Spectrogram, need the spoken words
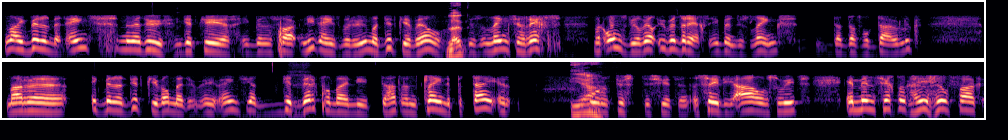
Nou, ik ben het met eens met u, dit keer. Ik ben het vaak niet eens met u, maar dit keer wel. Leuk. Dus links en rechts, met ons wil wel. U bent rechts, ik ben dus links. Dat, dat is wel duidelijk. Maar eh, ik ben het dit keer wel met u eens. Ja, dit werkt voor mij niet. Er had een kleine partij er Ja. voor tussen te zitten. Een CDA of zoiets. En men zegt ook heel, heel vaak,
